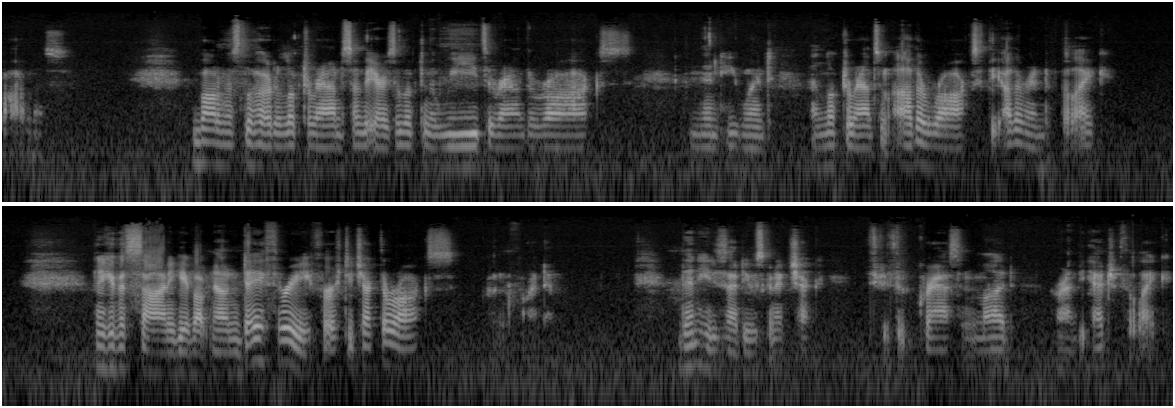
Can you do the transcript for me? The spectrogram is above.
Bottomus. Bottomus looked around some of the areas. He looked in the weeds around the rocks, and then he went and looked around some other rocks at the other end of the lake. Then he gave a sigh and he gave up. Now, on day three, first he checked the rocks, couldn't find him. Then he decided he was going to check through the grass and mud around the edge of the lake.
